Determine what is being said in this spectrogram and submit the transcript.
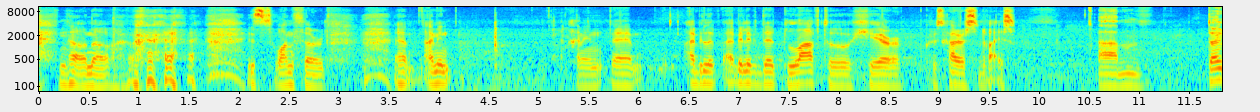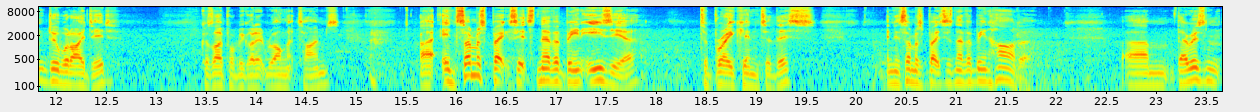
no, no, it's one third. Um, I mean, I mean, um, I believe I believe they'd love to hear Chris Harris' advice. Don't do what I did because I probably got it wrong at times. Uh, in some respects, it's never been easier to break into this, and in some respects, it's never been harder. Um, there isn't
